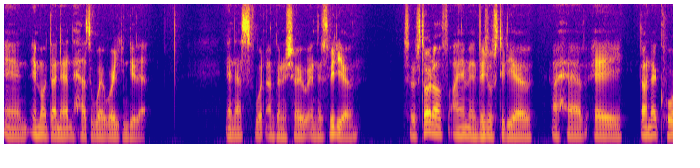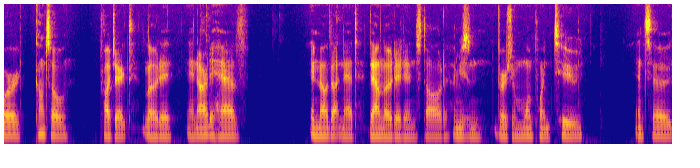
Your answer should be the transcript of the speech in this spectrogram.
and ML.NET has a way where you can do that. And that's what I'm going to show you in this video. So to start off, I am in Visual Studio. I have a .NET Core console project loaded, and I already have ML.NET downloaded and installed. I'm using version 1.2. And so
